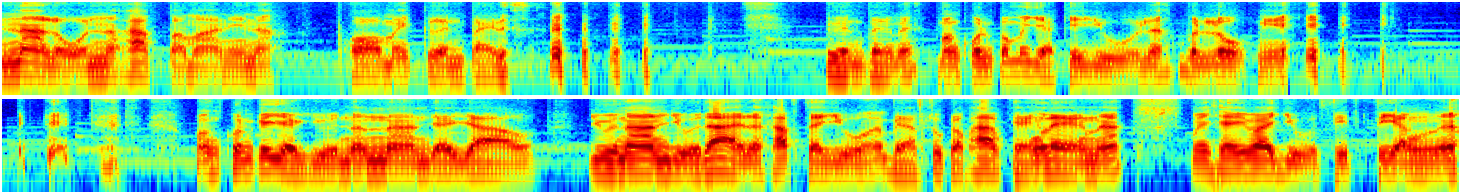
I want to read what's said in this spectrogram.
นหน้าโหลนนะครับ ประมาณนี้นะพอไม่เกินไปเลยเกินไปไหมบางคนก็ไม่อยากจะอยู่นะบนโลกนี้ บางคนก็อยากอยู่นานๆยาวๆ อยู่นานอยู่ได้นะครับ แต่อยู่แบบสุขภาพแข็งแรงนะ ไม่ใช่ว่าอยู่ติดเตียงนะ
